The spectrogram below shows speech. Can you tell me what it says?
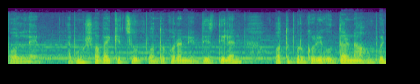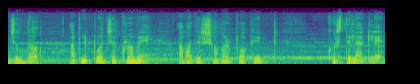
বললেন এবং সবাইকে চোখ বন্ধ করার নির্দেশ দিলেন। অতপর ঘড়ি উদ্ধার না হওয়া পর্যন্ত আপনি পর্যায়ক্রমে আমাদের সবার পকেট খুঁজতে লাগলেন।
